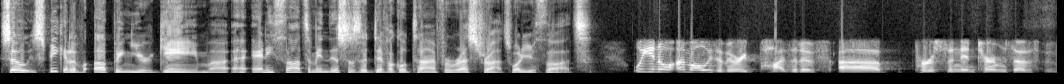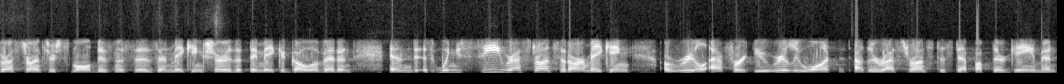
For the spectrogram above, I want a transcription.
So, speaking of upping your game, uh, any thoughts? I mean, this is a difficult time for restaurants. What are your thoughts? Well, you know, I'm always a very positive uh, person in terms of restaurants or small businesses and making sure that they make a go of it. And and when you see restaurants that are making a real effort, you really want other restaurants to step up their game. And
